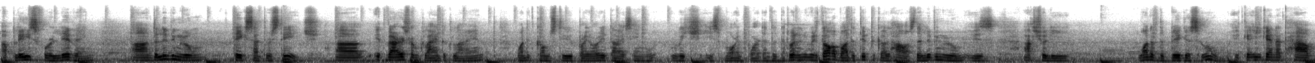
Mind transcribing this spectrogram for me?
a place for living, uh, the living room takes center stage. Uh, it varies from client to client when it comes to prioritizing which is more important to them. When we talk about the typical house, the living room is actually one of the biggest room. Can, you cannot have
